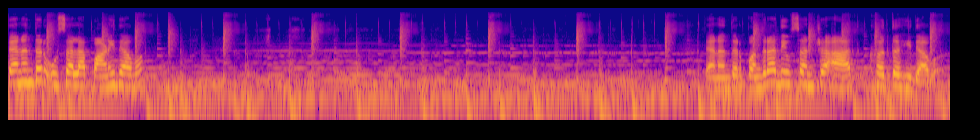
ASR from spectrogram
त्यानंतर उसाला पाणी द्यावं. त्यानंतर पंधरा दिवसांच्या आत खतही द्यावं.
